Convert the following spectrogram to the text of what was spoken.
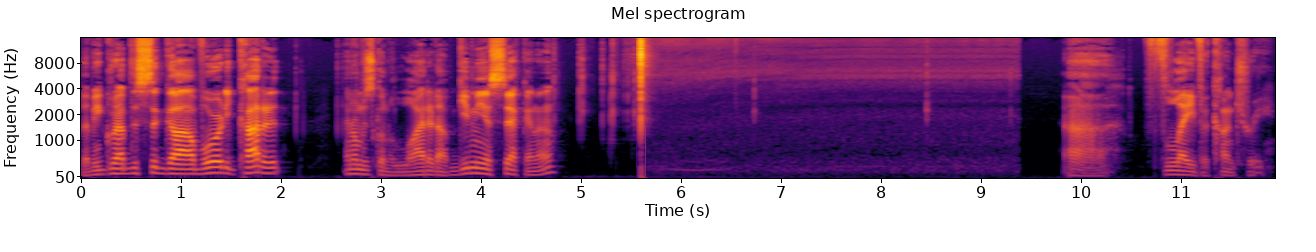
Let me grab the cigar. I've already cut it. And I'm just gonna light it up. Give me a second, huh? Ah, flavor country.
